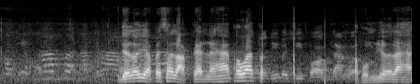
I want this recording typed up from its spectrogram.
เขาเก็บภาพก่อนนะคะเดี๋ยวเราอย่าไปสลับกันนะฮะเพราะว่าตอนนี้บัญชีปลอมดังกว่าผมเยอะแล้วฮะ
